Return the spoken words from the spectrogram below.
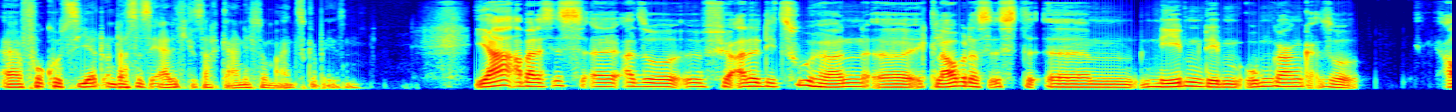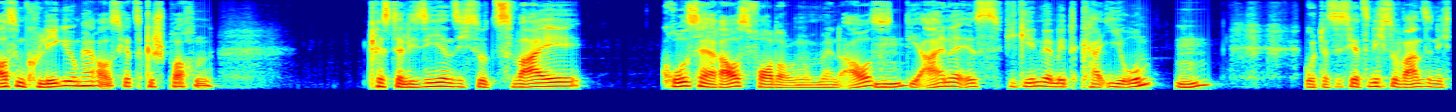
äh, fokussiert und das ist ehrlich gesagt gar nicht so meins gewesen. Ja, aber das ist äh, also äh, für alle, die zuhören, äh, ich glaube, das ist ähm, neben dem Umgang, also aus dem Kollegium heraus jetzt gesprochen, kristallisieren sich so zwei große Herausforderungen im Moment aus. Mhm. Die eine ist, wie gehen wir mit KI um? Mhm. Gut, das ist jetzt nicht so wahnsinnig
